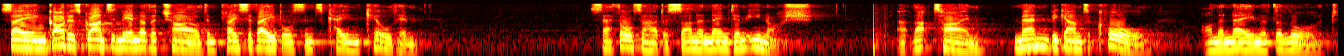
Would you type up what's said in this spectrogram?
saying, God has granted me another child in place of Abel since Cain killed him. Seth also had a son and named him Enosh. At that time, men began to call on the name of the Lord.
